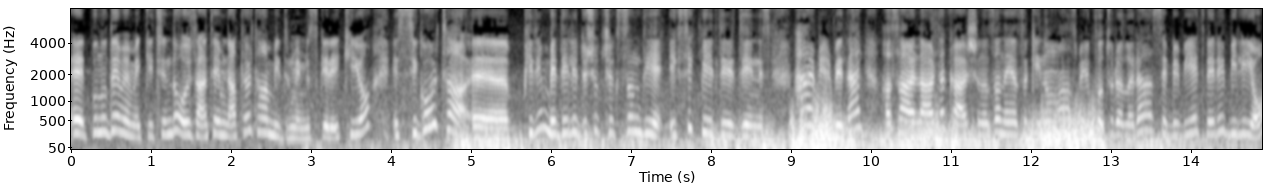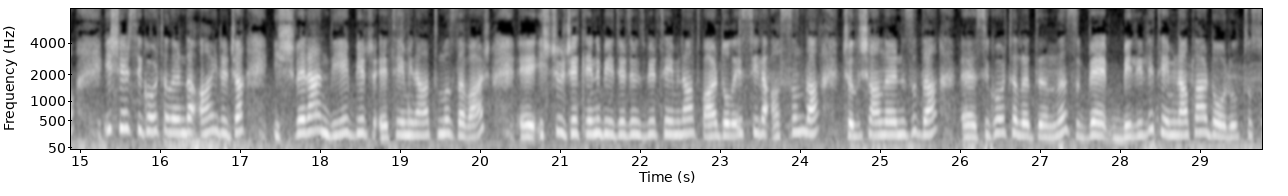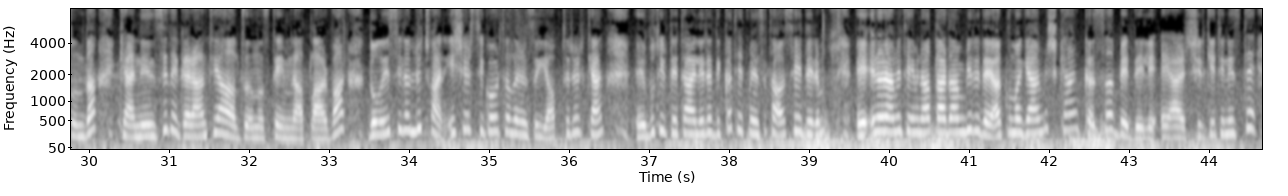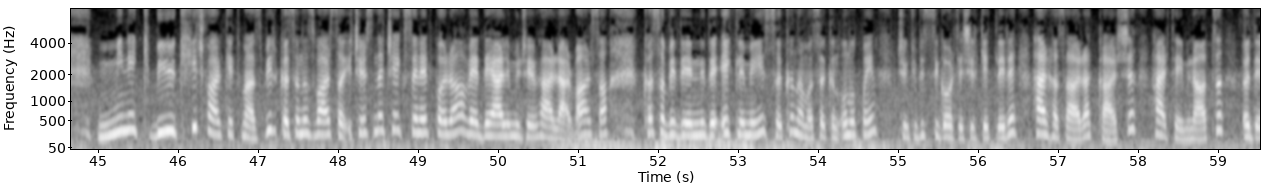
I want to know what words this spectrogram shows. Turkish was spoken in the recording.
Evet bunu dememek için de o yüzden teminatları tam bildirmemiz gerekiyor. E, sigorta e, prim bedeli düşük çıksın diye eksik bildirdiğiniz her bir bedel hasarlarda karşınıza ne yazık ki inanılmaz büyük faturalara sebebiyet verebiliyor. İş yeri sigortalarında ayrıca işveren diye bir e, teminatımız da var. E, işçi ücretlerini bildirdiğimiz bir teminat var. Dolayısıyla aslında çalışanlarınızı da e, sigortaladığınız ve belirli teminatlar doğrultusunda kendinizi de garantiye aldığınız teminatlar var. Dolayısıyla lütfen iş yeri sigortalarınızı yaptırırken e, bu tip detaylara dikkat etmenizi tavsiye ederim. E, en önemli teminatlardan biri de aklıma gelmişken kasa bedeli. Eğer şirketinizde minik, büyük hiç fark etmez bir kasanız varsa içerisinde çek, senet, para ve değerli mücevherler varsa kasa bedelini de eklemeyi sakın ama sakın unutmayın. Çünkü biz sigorta şirketleri her hasara karşı her teminatı ödeme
